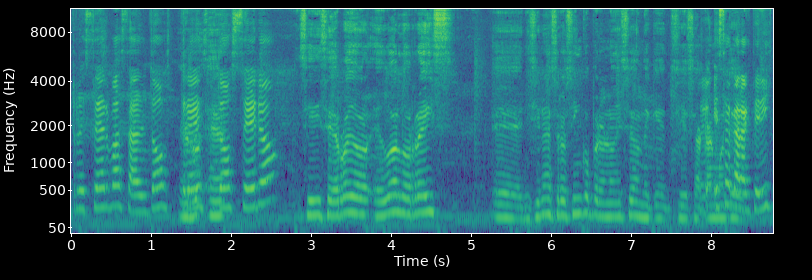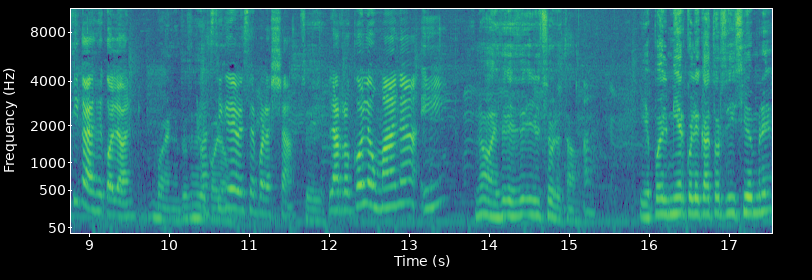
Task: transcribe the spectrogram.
reservas al 2320. Sí, dice Eduardo, Eduardo Reis, eh, 1905, pero no dice dónde que si es acá Esa característica es de Colón. Bueno, entonces es de Así Colón. que debe ser por allá. Sí. La rocola humana y. No, es, es- él solo estaba. Ah. Y después el miércoles 14 de diciembre,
